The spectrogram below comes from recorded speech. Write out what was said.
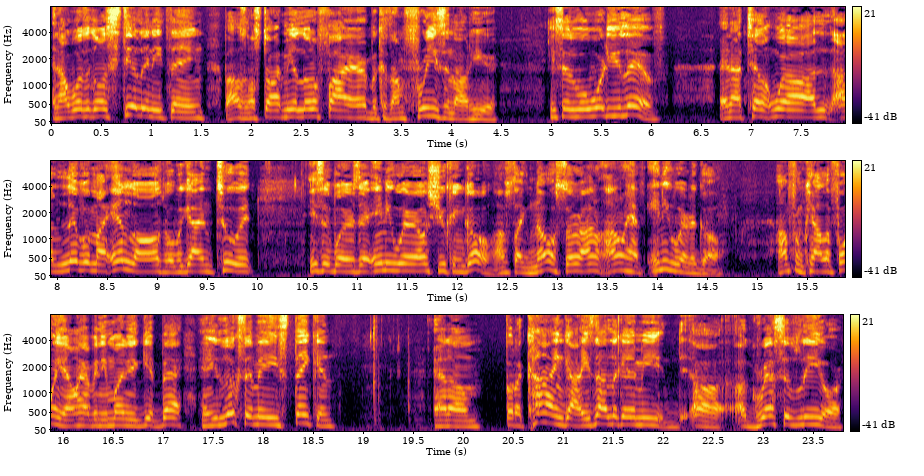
And I wasn't going to steal anything, but I was going to start me a little fire because I'm freezing out here. He says, Well, where do you live? And I tell him, Well, I, I live with my in laws, but we got into it. He said, Well, is there anywhere else you can go? I was like, No, sir, I don't, I don't have anywhere to go. I'm from California. I don't have any money to get back. And he looks at me, he's thinking, and um, but a kind guy. He's not looking at me uh, aggressively or,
